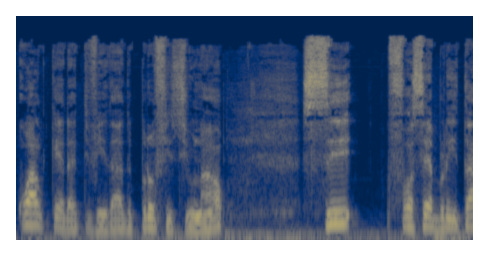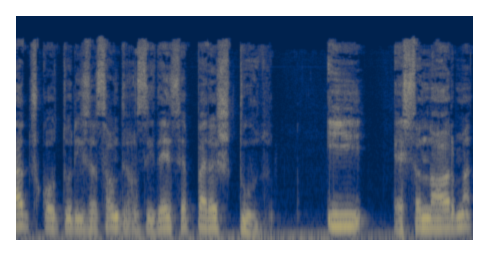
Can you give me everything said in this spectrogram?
qualquer atividade profissional se fossem habilitados com autorização de residência para estudo. E esta norma,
